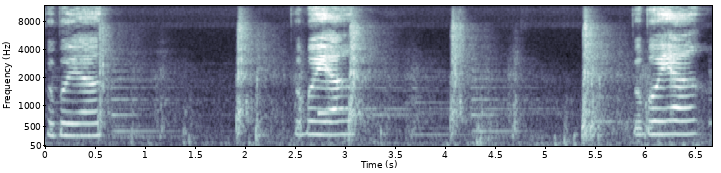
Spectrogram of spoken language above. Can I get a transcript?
뿌뿌야. 뿌뿌야. 뿌뿌야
